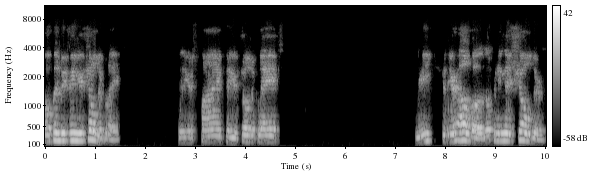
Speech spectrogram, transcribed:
Open between your shoulder blades. Feel your spine, feel your shoulder blades. Reach with your elbows, opening the shoulders.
